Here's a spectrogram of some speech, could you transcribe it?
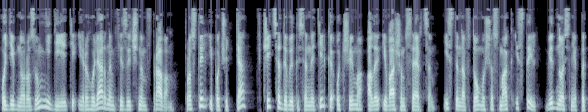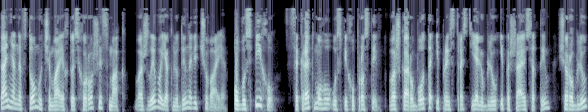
подібно розумній дієті і регулярним фізичним вправам. Про стиль і почуття вчіться дивитися не тільки очима, але і вашим серцем. Істина в тому, що смак і стиль відносні питання не в тому, чи має хтось хороший смак. Важливо, як людина відчуває. Об успіху секрет мого успіху простий. Важка робота і пристрасть. Я люблю і пишаюся тим, що роблю.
